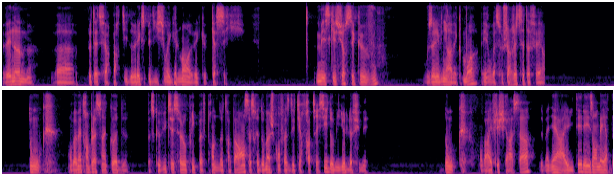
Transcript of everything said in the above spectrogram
Venom va peut-être faire partie de l'expédition également avec Cassé. Mais ce qui est sûr, c'est que vous, vous allez venir avec moi et on va se charger de cette affaire. Donc, on va mettre en place un code, parce que vu que ces saloperies peuvent prendre notre apparence, ça serait dommage qu'on fasse des tirs fratricides au milieu de la fumée. Donc, on va réfléchir à ça, de manière à éviter les emmerdes.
